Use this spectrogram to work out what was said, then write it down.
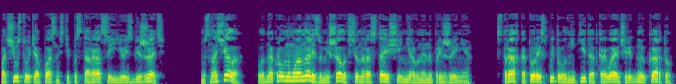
почувствовать опасность и постараться ее избежать. Но сначала хладнокровному анализу мешало все нарастающее нервное напряжение. Страх, который испытывал Никита, открывая очередную карту,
